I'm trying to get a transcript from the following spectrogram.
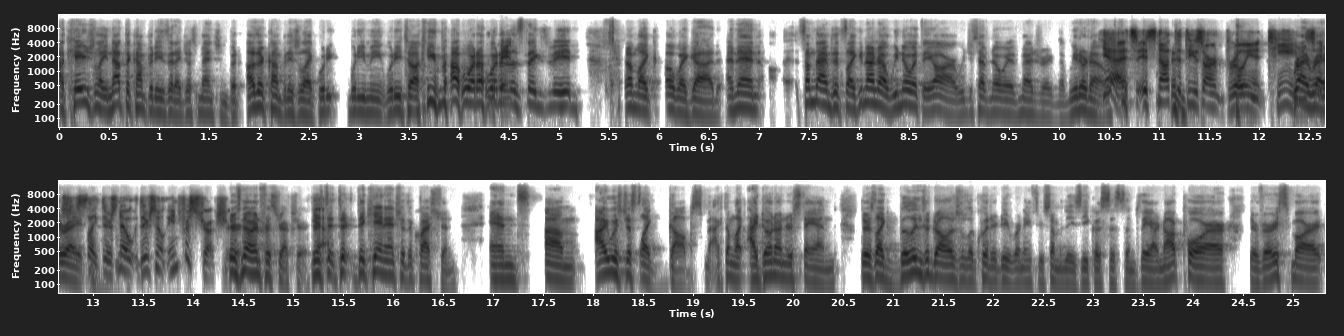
occasionally, not the companies that I just mentioned, but other companies are like, what do you, what do you mean? What are you talking about? What, what do those things mean? And I'm like, oh my God. And then sometimes it's like, no, no, we know what they are. We just have no way of measuring them. We don't know. Yeah. It's, it's not that these aren't brilliant teams. right, right, it's right. Just like there's no, there's no infrastructure. There's no infrastructure. Yeah. They, they can't answer the question. And um, I was just like gobsmacked. I'm like, I don't understand. There's like billions of dollars of liquidity running through some of these ecosystems. They are not poor. They're very smart.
